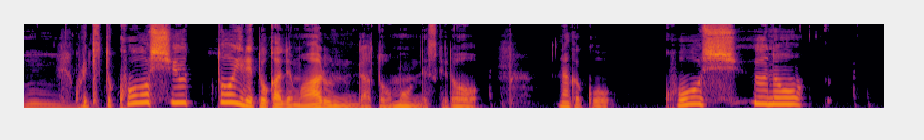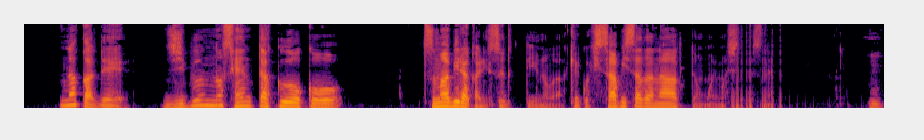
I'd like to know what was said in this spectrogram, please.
うん。これきっと公衆トイレとかでもあるんだと思うんですけど、なんかこう、公衆の中で自分の選択をこう、つまびらかにするっていうのが結構久々だなって思いましたですね。うん。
